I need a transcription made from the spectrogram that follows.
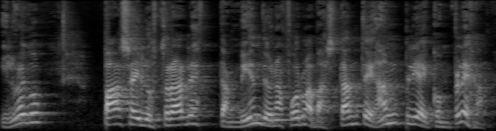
Y luego pasa a ilustrarles también de una forma bastante amplia y compleja,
